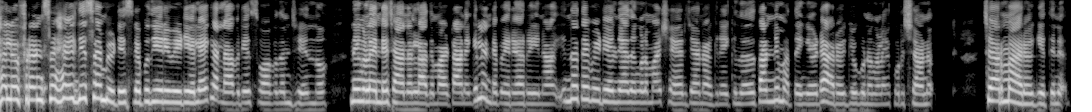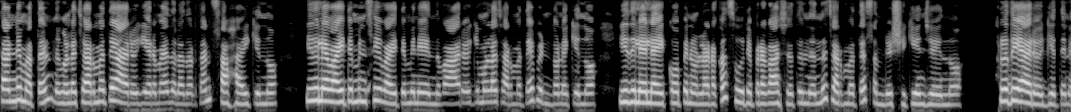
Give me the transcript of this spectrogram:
ഹലോ ഫ്രണ്ട്സ് ആൻഡ് ബ്യൂട്ടീസിന്റെ പുതിയൊരു വീഡിയോയിലേക്ക് എല്ലാവരെയും സ്വാഗതം ചെയ്യുന്നു. നിങ്ങൾ എന്റെ ചാനൽ ആദ്യമായിട്ടാണെങ്കിൽ എന്റെ പേര് റീന. ഇന്നത്തെ വീഡിയോയിൽ ഞാൻ നിങ്ങളുമായി ഷെയർ ചെയ്യാൻ ആഗ്രഹിക്കുന്നത് തണ്ണിമത്തങ്ങയുടെ ആരോഗ്യ ഗുണങ്ങളെ കുറിച്ചാണ്. ചർമ്മ ആരോഗ്യത്തിന് തണ്ണിമത്തൻ നിങ്ങളുടെ ചർമ്മത്തെ ആരോഗ്യകരമായി നിലനിർത്താൻ സഹായിക്കുന്നു. ഇതിലെ വൈറ്റമിൻ സി വൈറ്റമിൻ എ എന്നിവ ആരോഗ്യമുള്ള ചർമ്മത്തെ പിന്തുണയ്ക്കുന്നു. ഇതിലെ ലൈക്കോപ്പിൻ ഉള്ളടക്കം സൂര്യപ്രകാശത്തിൽ നിന്ന് ചർമ്മത്തെ സംരക്ഷിക്കുകയും ചെയ്യുന്നു. ഹൃദയാരോഗ്യത്തിന്.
